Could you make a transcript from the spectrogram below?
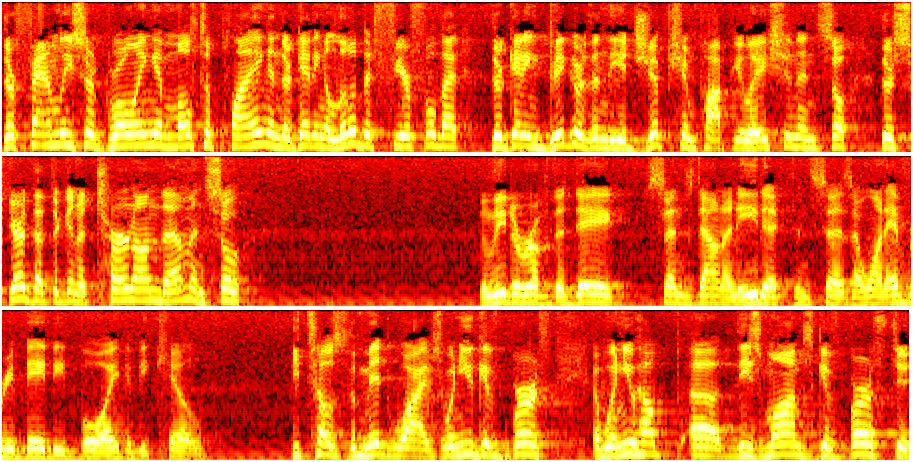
their families are growing and multiplying, and they're getting a little bit fearful that they're getting bigger than the Egyptian population, and so they're scared that they're going to turn on them. And so the leader of the day sends down an edict and says, I want every baby boy to be killed. He tells the midwives, when you give birth, and when you help uh, these moms give birth to,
